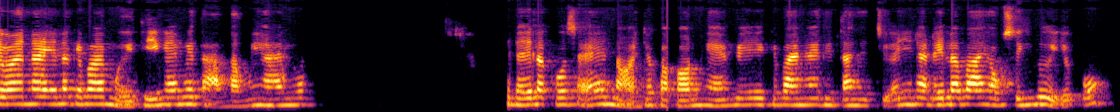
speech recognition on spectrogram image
cái bài này là cái bài mới thi ngày 18 tháng 12 luôn. Thì đấy là cô sẽ nói cho các con nghe về cái bài này thì ta sẽ chữa như là đây là bài học sinh gửi cho cô.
